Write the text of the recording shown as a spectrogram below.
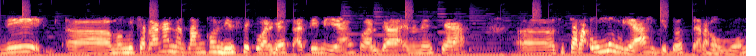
jadi uh, membicarakan tentang kondisi keluarga saat ini ya, keluarga Indonesia uh, secara umum ya, gitu, secara hmm. umum.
